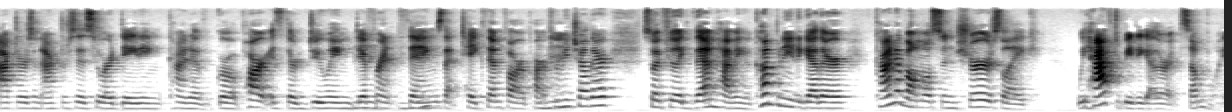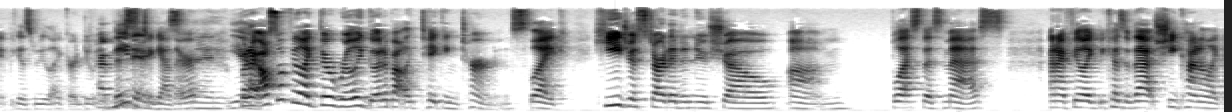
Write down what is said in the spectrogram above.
actors and actresses who are dating kind of grow apart is they're doing different Mhm. things that take them far apart from Mhm. each other. So I feel like them having a company together kind of almost ensures like we have to be together at some point because we like are doing have this together. And, yeah. But I also feel like they're really good about like taking turns. Like he just started a new show, um, Bless This Mess, and I feel like because of that, she kind of like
